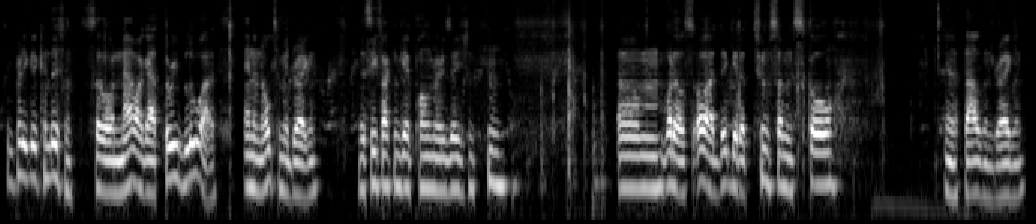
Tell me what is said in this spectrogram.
It's in pretty good condition. So now I got three blue eyes and an ultimate dragon. Let's see if I can get polymerization. um, what else? Oh, I did get a Toon Summon Skull and a Thousand Dragon.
